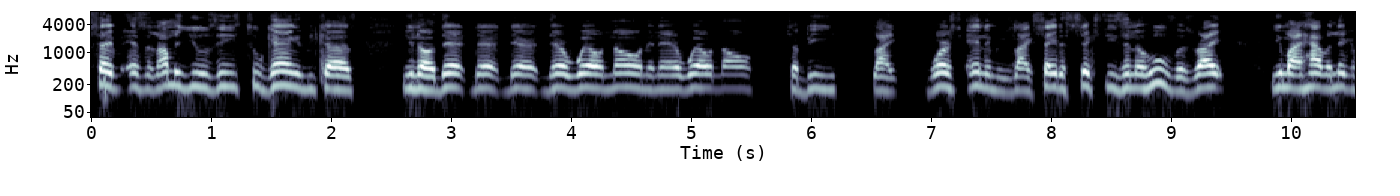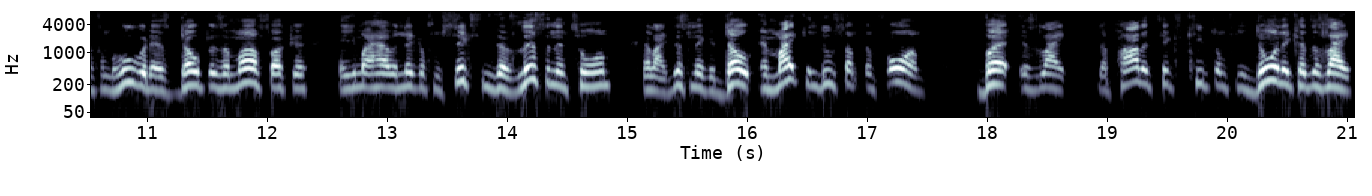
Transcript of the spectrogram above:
say for instance, I'm gonna use these two gangs because you know they're they're they're they're well known and they're well known to be like worst enemies. Like say the '60s and the Hoovers, right? You might have a nigga from Hoover that's dope as a motherfucker, and you might have a nigga from '60s that's listening to him and like this nigga dope, and Mike can do something for him, but it's like the politics keeps him from doing it because it's like,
